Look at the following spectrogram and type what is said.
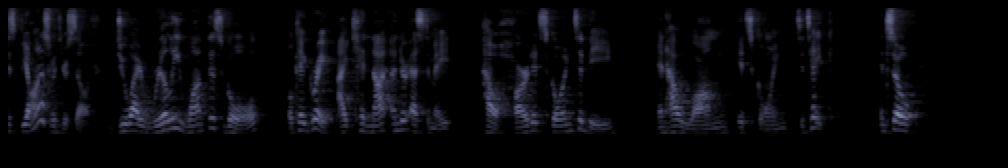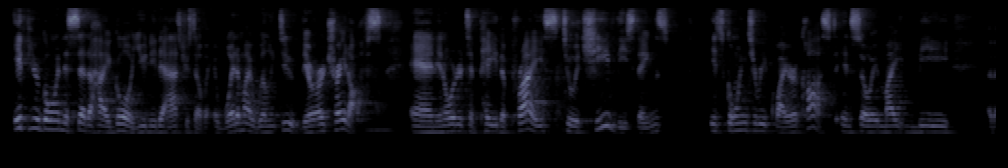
just be honest with yourself. Do I really want this goal? Okay, great. I cannot underestimate how hard it's going to be and how long it's going to take. And so, if you're going to set a high goal, you need to ask yourself, what am I willing to do? There are trade offs. And in order to pay the price to achieve these things, it's going to require a cost. And so, it might be uh,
